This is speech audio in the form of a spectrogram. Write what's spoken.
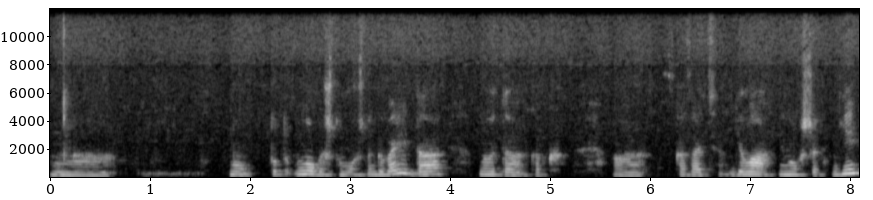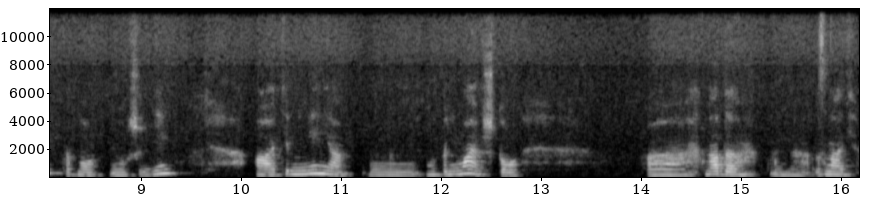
ну, тут много что можно говорить, да, но это, как а, сказать, дела минувших дней, давно минувших дней. А, тем не менее, мы понимаем, что а, надо знать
